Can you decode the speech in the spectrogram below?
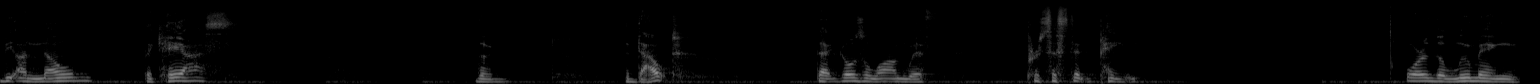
the unknown, the chaos, the, the doubt that goes along with persistent pain, or the looming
